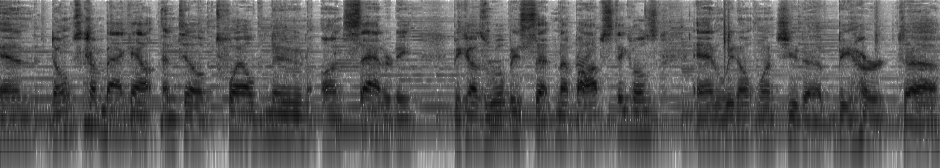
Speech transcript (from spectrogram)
and don't come back out until twelve noon on Saturday, because we'll be setting up obstacles and we don't want you to be hurt uh,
